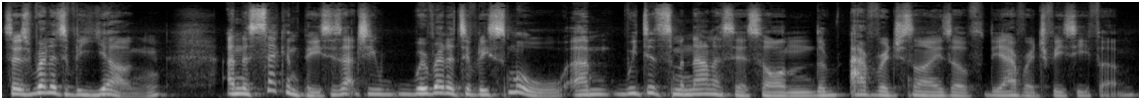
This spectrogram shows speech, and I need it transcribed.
So it's relatively young. And the second piece is actually we're relatively small. Um, we did some analysis on the average size of the average VC firm,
